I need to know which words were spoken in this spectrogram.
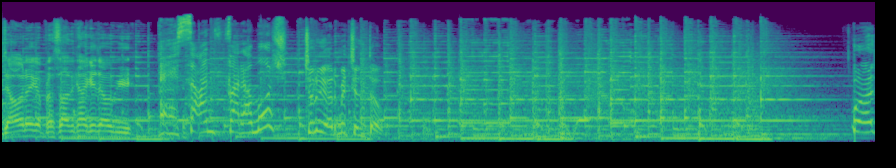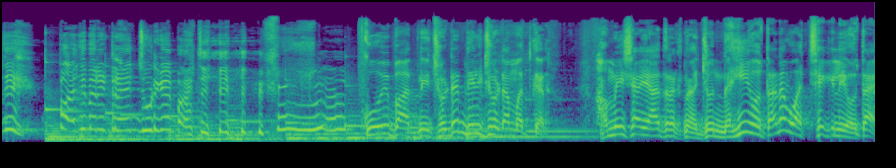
जाओ ना क्या प्रसाद खा के जाओगी। एहसान फरामोश। चलो यार मैं चलता हूँ। पाजी मेरी ट्रेन छूट गई पाजी कोई बात नहीं छोटे दिल छोटा मत कर। हमेशा याद रखना जो नहीं होता ना वो अच्छे के लिए होता है।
